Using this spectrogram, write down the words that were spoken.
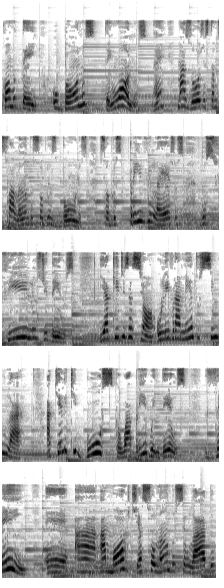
como tem o bônus, tem o ônus, né? Mas hoje estamos falando sobre os bônus, sobre os privilégios dos filhos de Deus. E aqui diz assim, ó, o livramento singular. Aquele que busca o abrigo em Deus, vem é, a, a morte assolando o seu lado,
